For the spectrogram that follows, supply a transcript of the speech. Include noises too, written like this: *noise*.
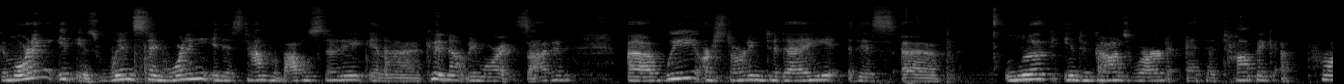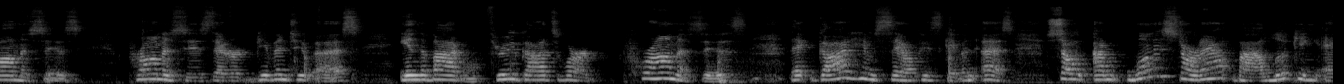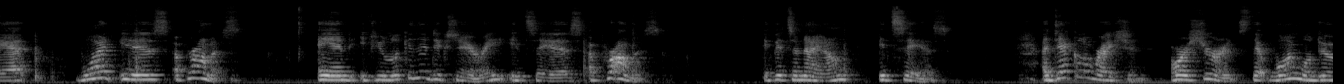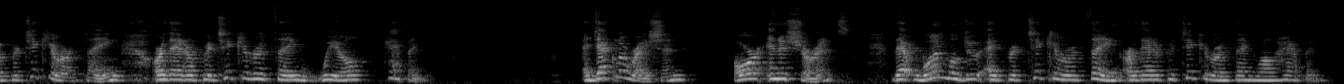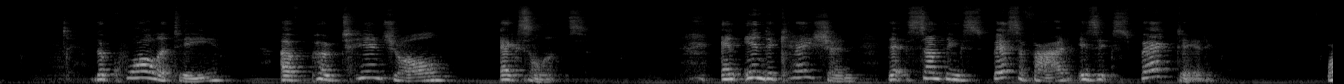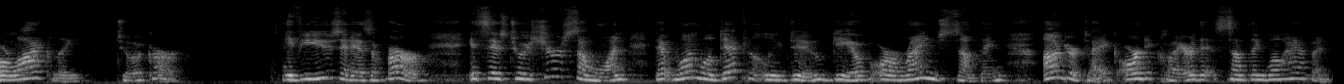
Good morning. It is Wednesday morning. It is time for Bible study, and I could not be more excited. Uh, we are starting today this uh, look into God's Word at the topic of promises. Promises that are given to us in the Bible through God's Word. Promises that God Himself has given us. So I want to start out by looking at what is a promise. And if you look in the dictionary, it says a promise. If it's a noun, it says a declaration or assurance that one will do a particular thing or that a particular thing will happen. A declaration or an assurance that one will do a particular thing or that a particular thing will happen. The quality of potential excellence an indication that something specified is expected or likely to occur. If you use it as a verb, it says to assure someone that one will definitely do, give, or arrange something, undertake, or declare that something will happen.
